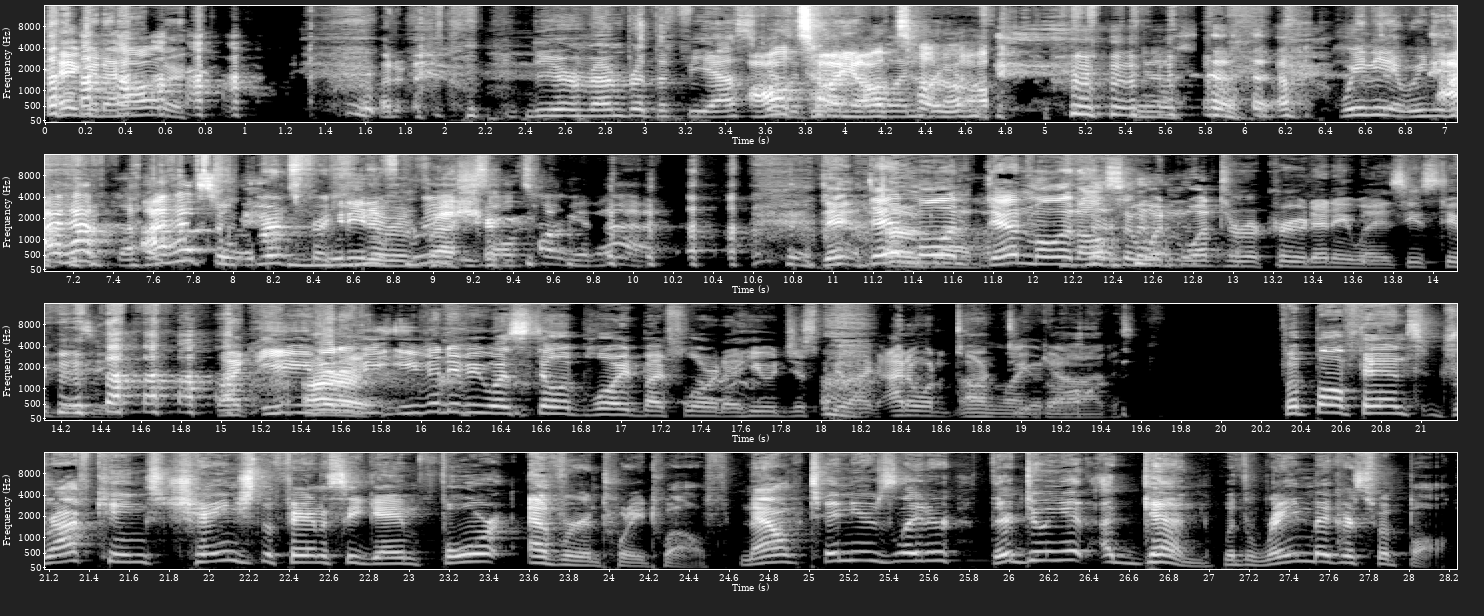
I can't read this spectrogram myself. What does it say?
hanging out or? Do you remember the fiasco? I'll tell you. I'll tell you. Yeah. we need it. We need. I'd have I'd have some words for We need a refresher. I'll tell you that. Dan, Dan Oh, Mullen God. Dan Mullen also wouldn't want to recruit anyways. He's too busy. Like even All if he, even if he was still employed by Florida, he would just be like, I don't want to Oh talk to my you at all. Football fans, DraftKings changed the fantasy game forever in 2012. Now, 10 years later, they're doing it again with Rainmakers Football,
